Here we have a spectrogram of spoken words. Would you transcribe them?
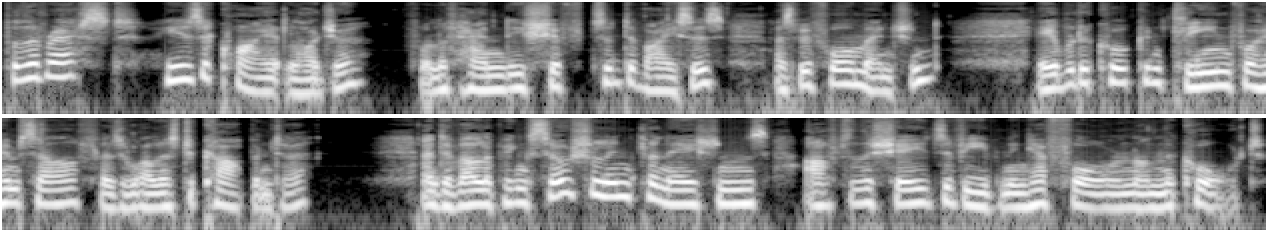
For the rest, he is a quiet lodger full of handy shifts and devices, as before mentioned, able to cook and clean for himself as well as to carpenter, and developing social inclinations after the shades of evening have fallen on the court.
